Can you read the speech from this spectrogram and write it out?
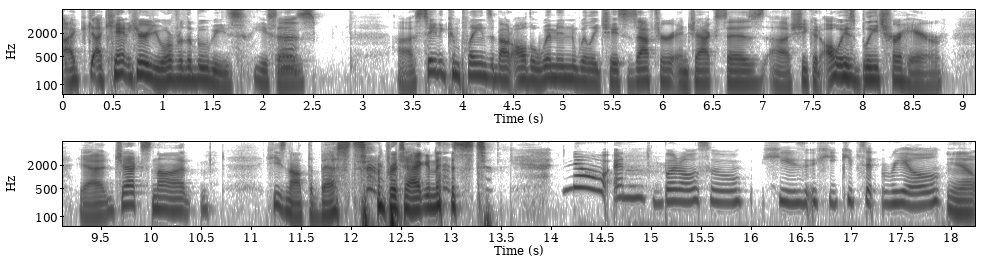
I, I can't hear you over the boobies, he says. Uh, Sadie complains about all the women Willie chases after, and Jack says uh, she could always bleach her hair. Yeah, Jack's not. He's not the best protagonist. And but also he's he keeps it real. Yeah.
